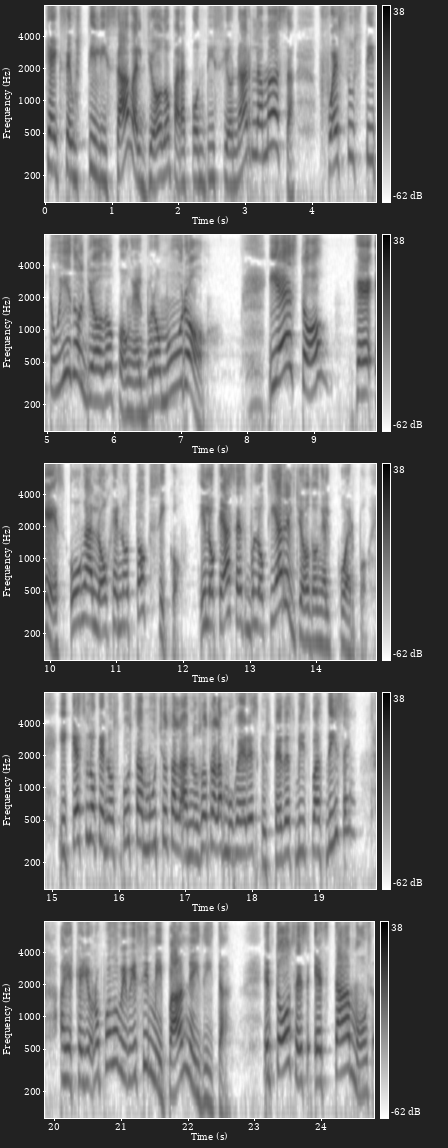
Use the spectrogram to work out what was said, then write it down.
que se utilizaba el yodo para condicionar la masa. Fue sustituido el yodo con el bromuro. Y esto ¿Qué es? Un halógeno tóxico. Y lo que hace es bloquear el yodo en el cuerpo. ¿Y qué es lo que nos gusta mucho a, nosotras las mujeres que ustedes mismas dicen? Ay, es que yo no puedo vivir sin mi pan, Neidita. Entonces, estamos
